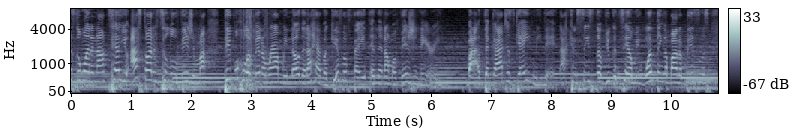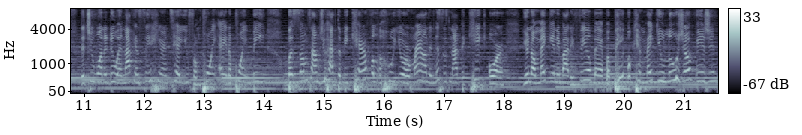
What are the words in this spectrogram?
is the one, and I'll tell you, I started to lose vision. My people who have been around me know that I have a gift of faith and that I'm a visionary. But that God just gave me that. I can see stuff. You could tell me one thing about a business that you want to do, and I can sit here and tell you from point A to point B. But sometimes you have to be careful of who you're around. And this is not to kick or, you know, make anybody feel bad, but people can make you lose your vision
